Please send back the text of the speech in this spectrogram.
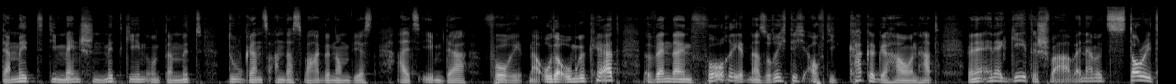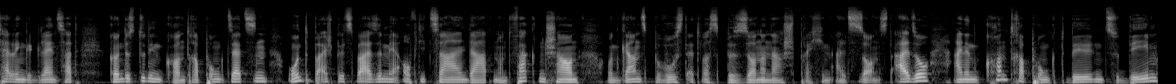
damit die Menschen mitgehen und damit du ganz anders wahrgenommen wirst als eben der Vorredner. Oder umgekehrt, wenn dein Vorredner so richtig auf die Kacke gehauen hat, wenn er energetisch war, wenn er mit Storytelling geglänzt hat, könntest du den Kontrapunkt setzen und beispielsweise mehr auf die Zahlen, Daten und Fakten schauen und ganz bewusst etwas besonnener sprechen als sonst. Also einen Kontrapunkt bilden zu dem,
